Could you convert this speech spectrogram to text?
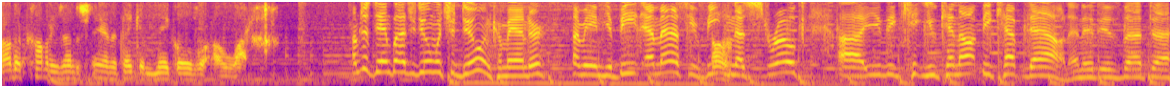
other companies understand that they can make over a life. I'm just damn glad you're doing what you're doing, Commander. I mean, you beat MS, you've beaten Oh. a stroke. Uh, you, you cannot be kept down, and it is that uh,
